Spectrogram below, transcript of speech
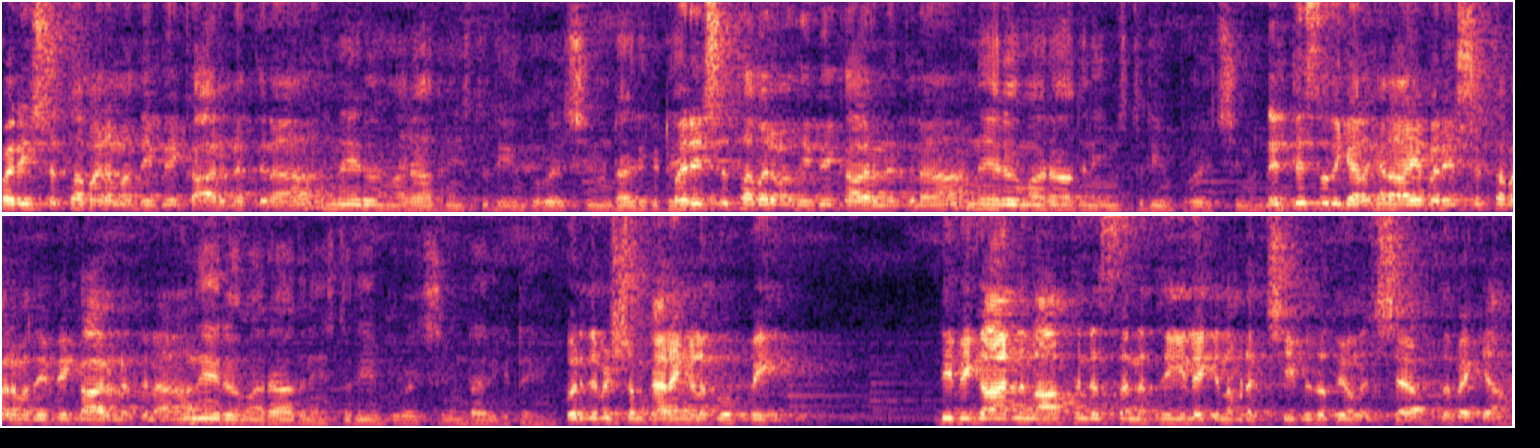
പരിശുദ്ധ പരമ ദിവ്യകാരുണ്യത്തിന് നേരവും ആരാധനയും സ്തുതിയും പുകഴ്ചയും ഉണ്ടായിരിക്കട്ടെ. പരിശുദ്ധ പരമ ദിവ്യകാരുണ്യത്തിന് നേരവും ആരാധനയും സ്തുതിയും ഉണ്ടായിരിക്കട്ടെ. നിത്യസ്തുതിക്ക് അർഹനായ പരിശുദ്ധ പരമ ദിവ്യകാരുണ്യത്തിന് നേരവും ആരാധനയും സ്തുതിയും പുകഴ്ചയും ഉണ്ടായിരിക്കട്ടെ. ഒരു നിമിഷം കരങ്ങൾ കൂപ്പി ദിവികാരനാഥന്റെ സന്നദ്ധയിലേക്ക് നമ്മുടെ ജീവിതത്തെ ഒന്ന് ചേർത്ത് വയ്ക്കാം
